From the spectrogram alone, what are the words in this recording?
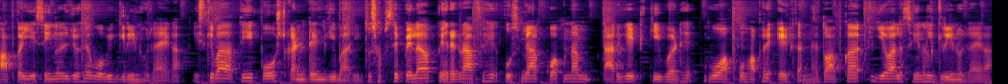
आपका ये सिग्नल जो है वो भी ग्रीन हो जाएगा। इसके बाद आती है पोस्ट कंटेंट की बारी। तो सबसे पहला पैराग्राफ है, उसमें आपको अपना टारगेट कीवर्ड है, वो आपको वहाँ पर ऐड करना है। तो आपका ये वाला सिग्नल ग्रीन हो जाएगा।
